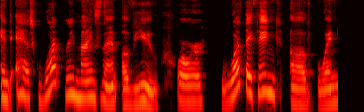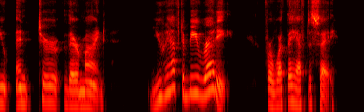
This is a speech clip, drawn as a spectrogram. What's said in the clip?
and ask what reminds them of you or what they think of when you enter their mind. You have to be ready for what they have to say.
